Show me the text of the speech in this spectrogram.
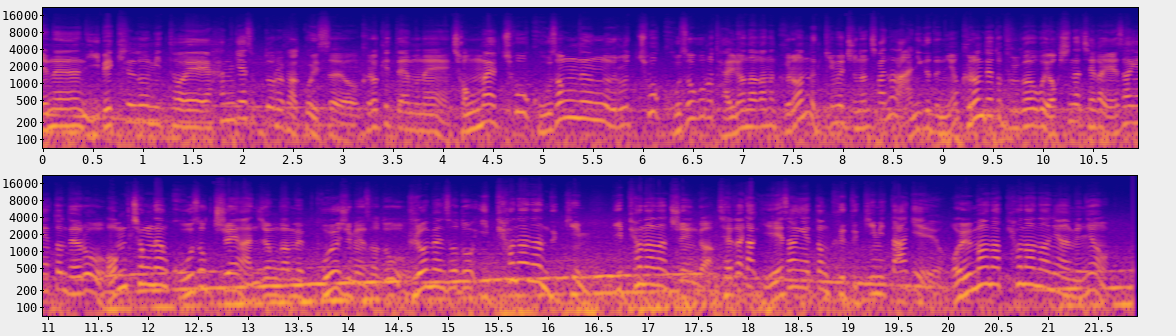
얘는 200km의 한계 속도를 갖고 있어요. 그렇기 때문에 정말 초고성능으로 초고속으로 달려나가는 그런 느낌을 주는 차는 아니거든요. 그런데도 불구하고 역시나 제가 예상했던 대로 엄청난 고속 주행 안정감을 보여주면서도 그러면서도 이 편안한 느낌, 이 편안한 주행감, 제가 딱 예상했던 그 느낌이 딱이에요. 얼마나 편안하냐면요.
